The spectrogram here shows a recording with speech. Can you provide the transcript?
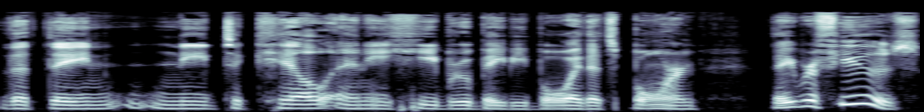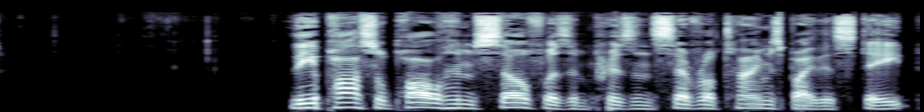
that they need to kill any Hebrew baby boy that's born, they refuse. The Apostle Paul himself was imprisoned several times by the state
